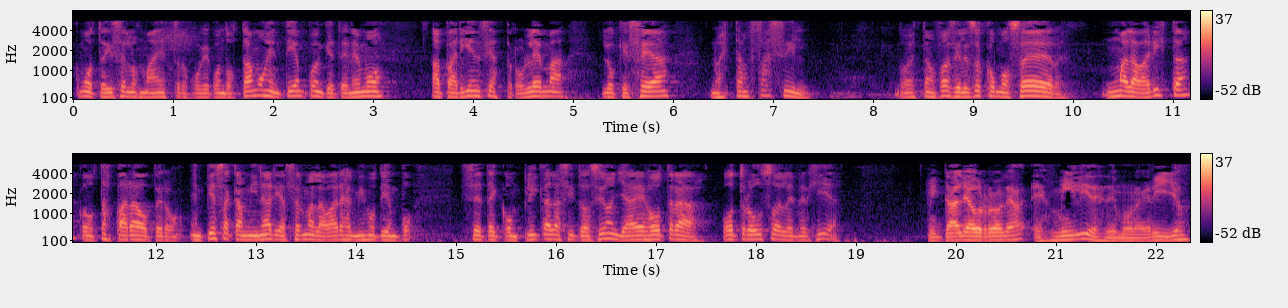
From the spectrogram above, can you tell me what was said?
como te dicen los maestros, porque cuando estamos en tiempo en que tenemos apariencias, problemas, lo que sea, no es tan fácil. No es tan fácil. Eso es como ser un malabarista cuando estás parado, pero empieza a caminar y a hacer malabares al mismo tiempo, se te complica la situación, ya es otra otro uso de la energía. Migdalia Aurora es Mili desde Monagrillo.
